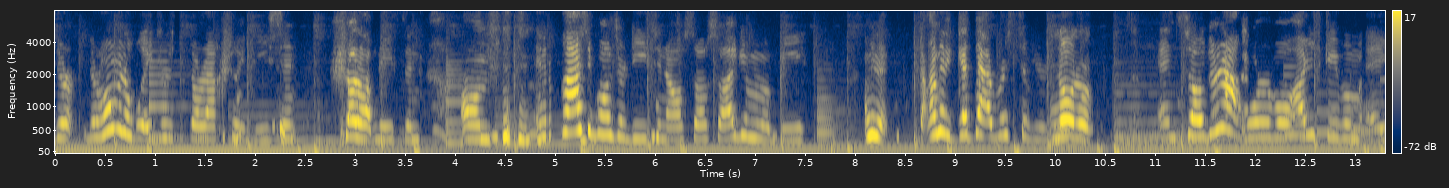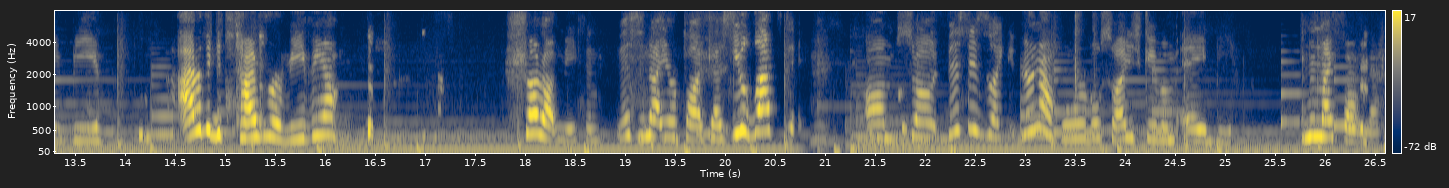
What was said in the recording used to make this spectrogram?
Their their home and away jerseys are actually decent. Shut up, Nathan. Um, and the classic ones are decent also. So I give them a B. I'm gonna I'm gonna get that wrist of yours. No, no. And so they're not horrible. I just gave them a B. I don't think it's time for a revamp. Shut up, Nathan. This is not your podcast. You left it. Um, so this is like they're not horrible, so I just gave them a B. Give me my phone back.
